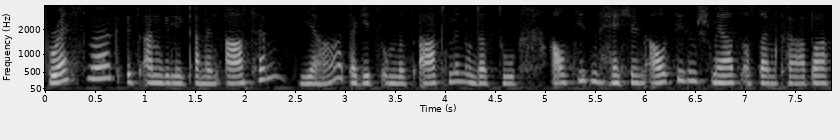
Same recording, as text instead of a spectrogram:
Breathwork ist angelegt an den Atem. Ja, da geht es um das Atmen und dass du aus diesem Hecheln, aus diesem Schmerz, aus deinem Körper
